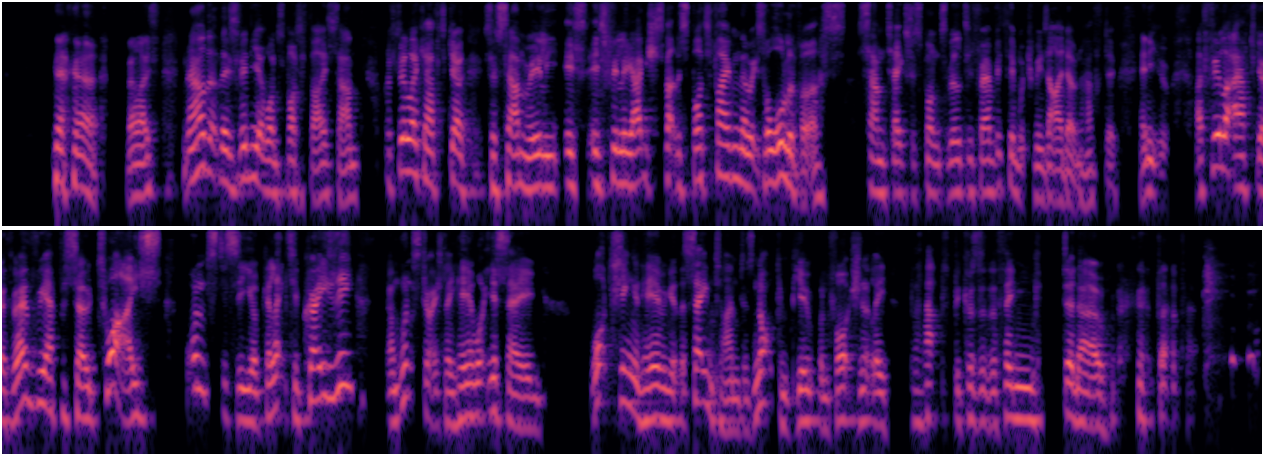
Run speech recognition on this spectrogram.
nice. Now that there's video on Spotify, Sam, I feel like I have to go. So Sam really is, is feeling anxious about the Spotify, even though it's all of us. Sam takes responsibility for everything, which means I don't have to. Anywho, I feel like I have to go through every episode twice, once to see your collective crazy, and once to actually hear what you're saying. Watching and hearing at the same time does not compute, unfortunately, perhaps because of the thing to know.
